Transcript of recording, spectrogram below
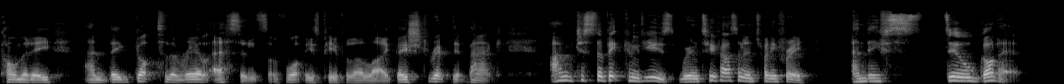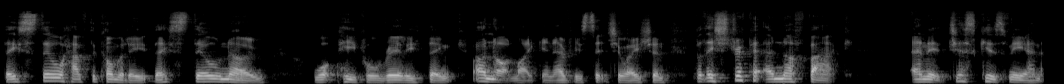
comedy and they got to the real essence of what these people are like. They stripped it back. I'm just a bit confused. We're in 2023 and they've still got it they still have the comedy. They still know what people really think. Well, not like in every situation, but they strip it enough back. And it just gives me an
